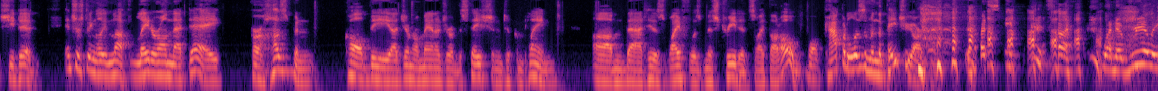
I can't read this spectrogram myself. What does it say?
she did. Interestingly enough, later on that day, her husband called the uh, general manager of the station to complain um, that his wife was mistreated. So I thought, oh, well, capitalism and the patriarchy. so when it really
